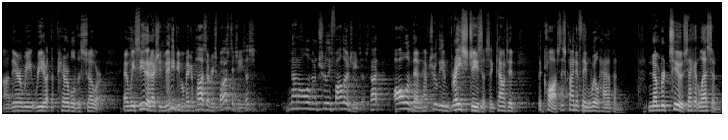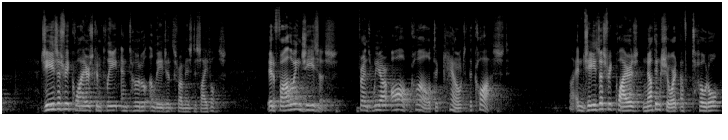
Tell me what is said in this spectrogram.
Uh, there we read about the parable of the sower. And we see that actually many people make a positive response to Jesus. Not all of them truly follow Jesus. Not all of them have truly embraced Jesus and counted the cost. This kind of thing will happen. Number two, second lesson Jesus requires complete and total allegiance from his disciples. In following Jesus, friends, we are all called to count the cost. And Jesus requires nothing short of total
